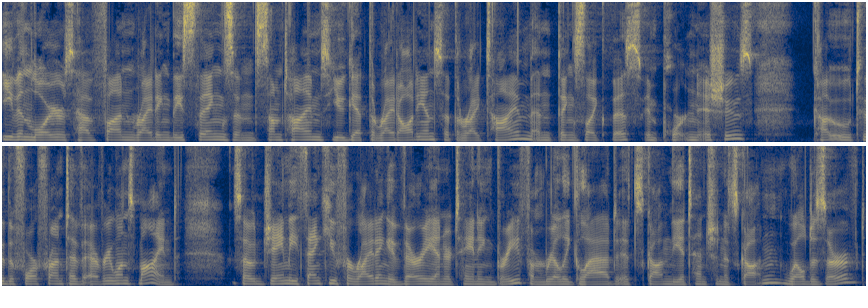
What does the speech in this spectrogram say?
even lawyers have fun writing these things, and sometimes you get the right audience at the right time, and things like this, important issues, go to the forefront of everyone's mind. So, Jamie, thank you for writing a very entertaining brief. I'm really glad it's gotten the attention it's gotten, well deserved,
